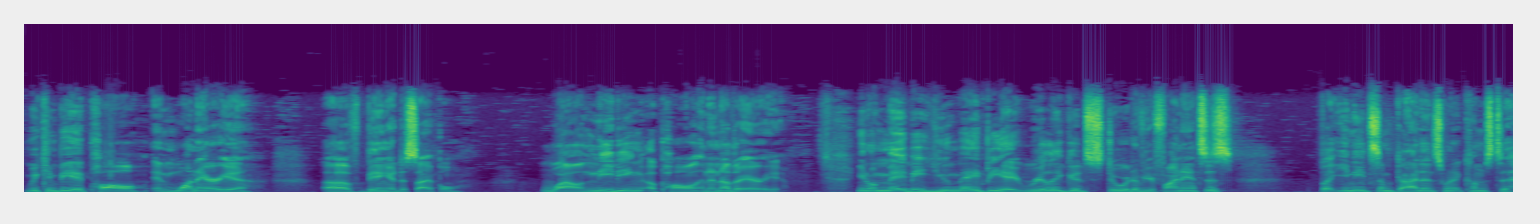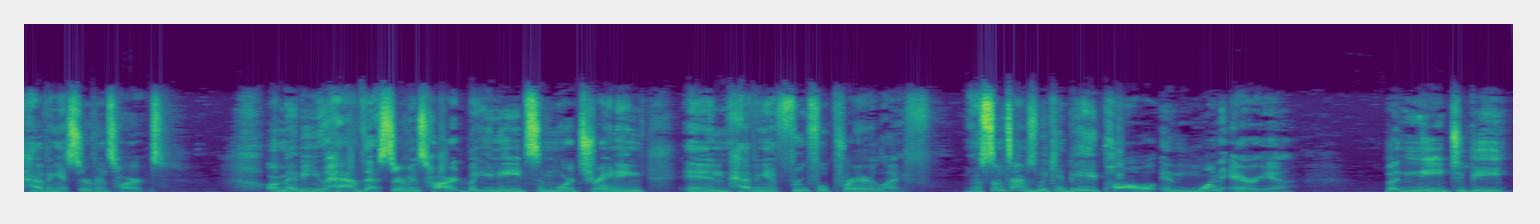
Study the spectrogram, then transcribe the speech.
we can be a Paul in one area of being a disciple while needing a Paul in another area. You know, maybe you may be a really good steward of your finances, but you need some guidance when it comes to having a servant's heart. Or maybe you have that servant's heart, but you need some more training in having a fruitful prayer life. You know, sometimes we can be a Paul in one area, but need to be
